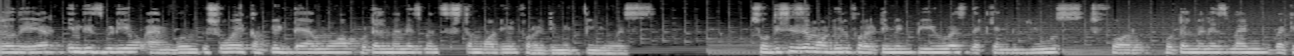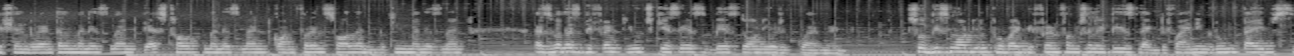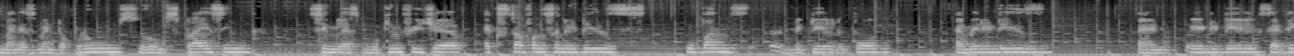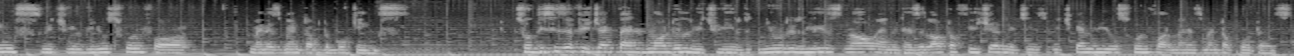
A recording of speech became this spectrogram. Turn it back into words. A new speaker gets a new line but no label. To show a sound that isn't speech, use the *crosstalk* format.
Hello there, in this video I am going to show a complete demo of hotel management system module for Ultimate POS. So this is a module for Ultimate POS that can be used for hotel management, vacation rental management, guest house management, conference hall and booking management as well as different use cases based on your requirement. So this module provide different functionalities like defining room types, management of rooms, rooms pricing, seamless booking feature, extra functionalities, coupons, detailed report, amenities, and a detailed settings which will be useful for management of the bookings. So this is a feature packed module which we newly released now and it has a lot of feature which is which can be useful for management of hotels.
